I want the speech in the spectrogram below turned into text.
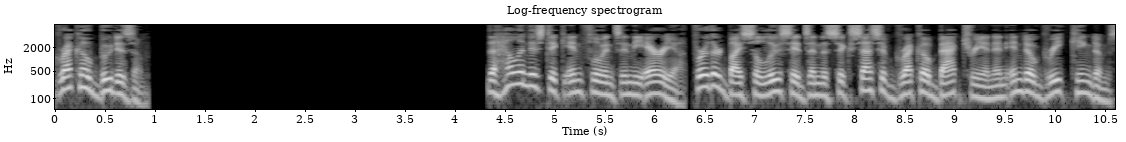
Greco-Buddhism The Hellenistic influence in the area, furthered by Seleucids and the successive Greco-Bactrian and Indo-Greek kingdoms,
